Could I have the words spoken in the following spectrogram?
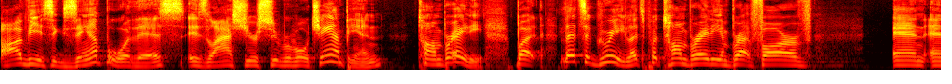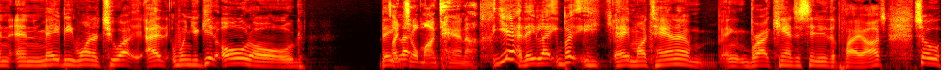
obvious example of this is last year's Super Bowl champion, Tom Brady. But let's agree. Let's put Tom Brady and Brett Favre and and and maybe one or two. Uh, I, when you get old, old. They Like let- Joe Montana. yeah, they like, but he, hey, Montana eh, brought Kansas City to the playoffs. So,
